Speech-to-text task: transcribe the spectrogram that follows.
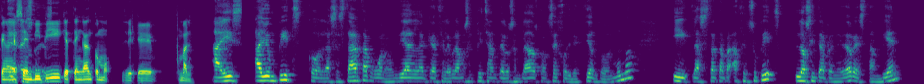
tengan eh, ese MVP, que tengan como, es decir, que, vale. Ahí hay un pitch con las startups, bueno, un día en el que celebramos el pitch ante los empleados, consejo, dirección, todo el mundo, y las startups hacen su pitch, los intraemprendedores también,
